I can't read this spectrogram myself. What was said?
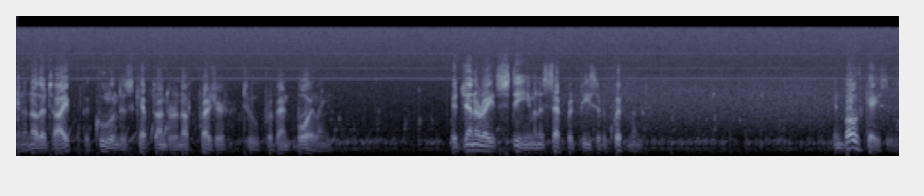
In another type, the coolant is kept under enough pressure to prevent boiling. It generates steam in a separate piece of equipment. In both cases,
